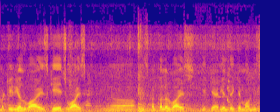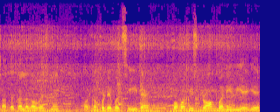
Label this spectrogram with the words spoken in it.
मटेरियल वाइज गेज वाइज इसका कलर वाइज ये कैरियल देखे मौलवी सादा का लगा हुआ है इसमें। और कंफर्टेबल सीट है। बहुत ही स्ट्रॉन्ग बनी हुई है ये।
